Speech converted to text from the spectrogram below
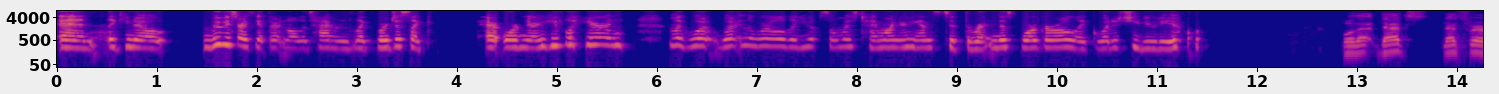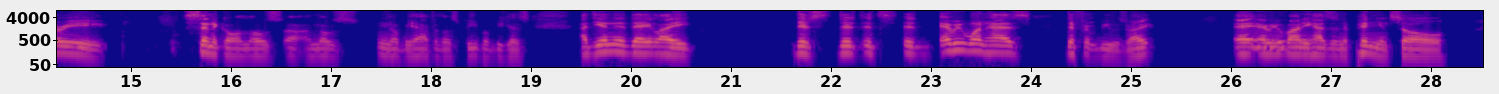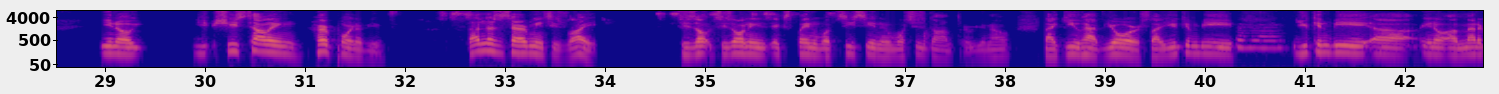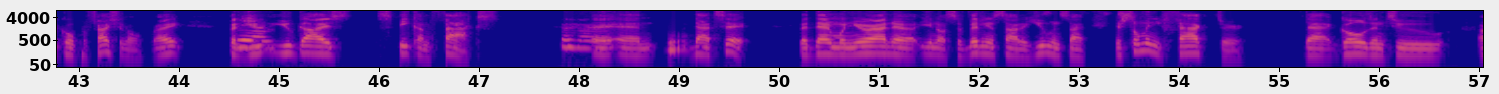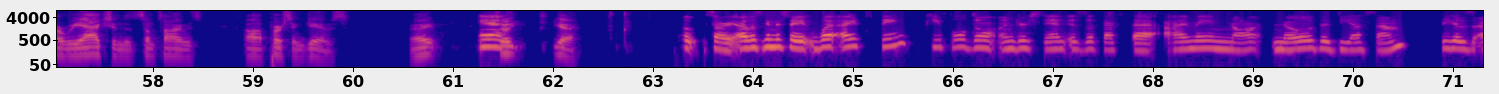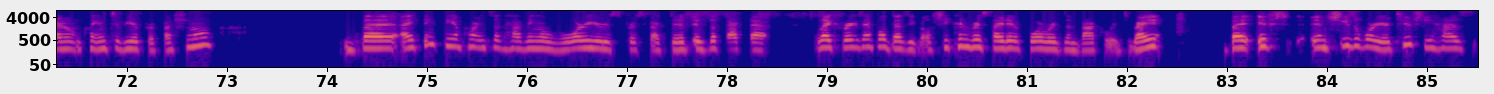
And like, you know, movie stars get threatened all the time and like we're just like ordinary people here and I'm like, what what in the world? Like you have so much time on your hands to threaten this poor girl. Like what did she do to you? Well that that's that's very cynical on those uh, on those you know behalf of those people because at the end of the day, like there's there's it's it, everyone has different views, right? And mm-hmm. everybody has an opinion. So, you know, you, she's telling her point of view. That doesn't necessarily means she's right. She's she's only explaining what she's seen and what she's gone through. You know, like you have yours. Like you can be, mm-hmm. you can be, uh, you know, a medical professional, right? But yeah. you you guys speak on facts mm-hmm. and, and that's it. But then when you're on a you know civilian side, a human side, there's so many factor that goes into a reaction that sometimes a person gives, right? And, so yeah. Oh, sorry. I was going to say what I think people don't understand is the fact that I may not know the DSM because I don't claim to be a professional. But I think the importance of having a warrior's perspective is the fact that, like, for example, Desi she can recite it forwards and backwards, right? But if, she, and she's a warrior too, she has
